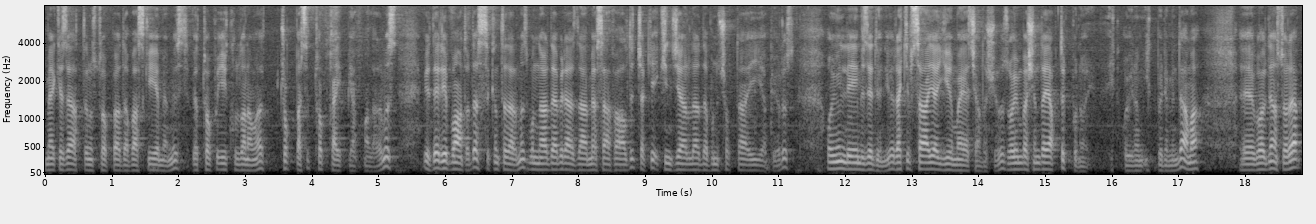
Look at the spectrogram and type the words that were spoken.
merkeze attığımız toplarda baskı yememiz ve topu iyi kullanamamak, çok basit top kayıp yapmalarımız. Bir de reboundda da sıkıntılarımız. Bunlarda biraz daha mesafe aldıkça ki ikinci yarılarda bunu çok daha iyi yapıyoruz. Oyun lehimize dönüyor. Rakip sahaya yığmaya çalışıyoruz. Oyun başında yaptık bunu ilk oyunun ilk bölümünde ama e, golden sonra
